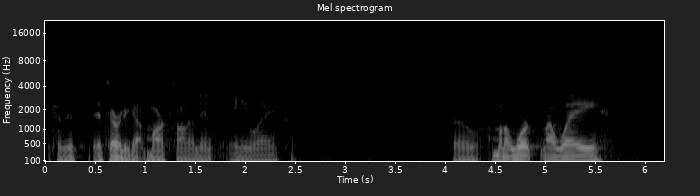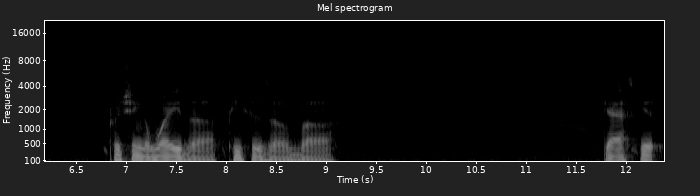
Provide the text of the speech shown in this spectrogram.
because it, it's already got marks on it in, anyway. So I'm to work my way pushing away the pieces of uh, gasket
